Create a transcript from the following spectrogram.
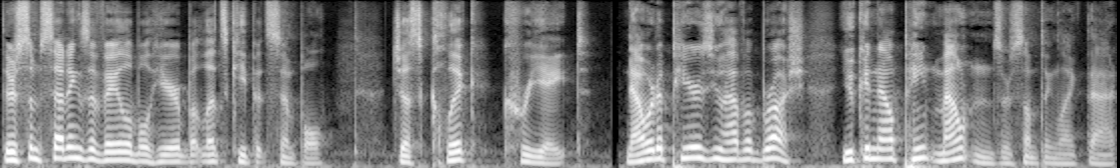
There's some settings available here, but let's keep it simple. Just click Create. Now it appears you have a brush. You can now paint mountains or something like that.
